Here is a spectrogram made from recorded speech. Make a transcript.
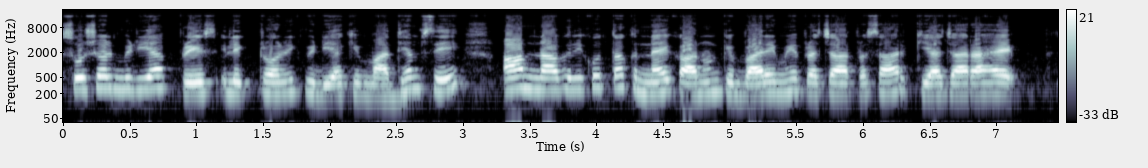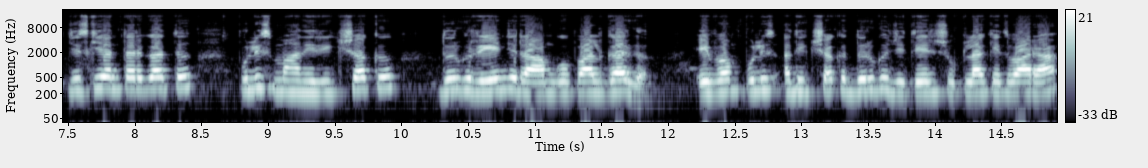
social media, press, electronic media के माध्यम से आम नागरिकों तक नए कानून के बारे में प्रचार प्रसार किया जा रहा है, जिसके अंतर्गत पुलिस महानिरीक्षक दुर्ग रेंज राम गोपाल गर्ग एवं पुलिस अधीक्षक दुर्ग जितेंद्र शुक्ला के द्वारा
